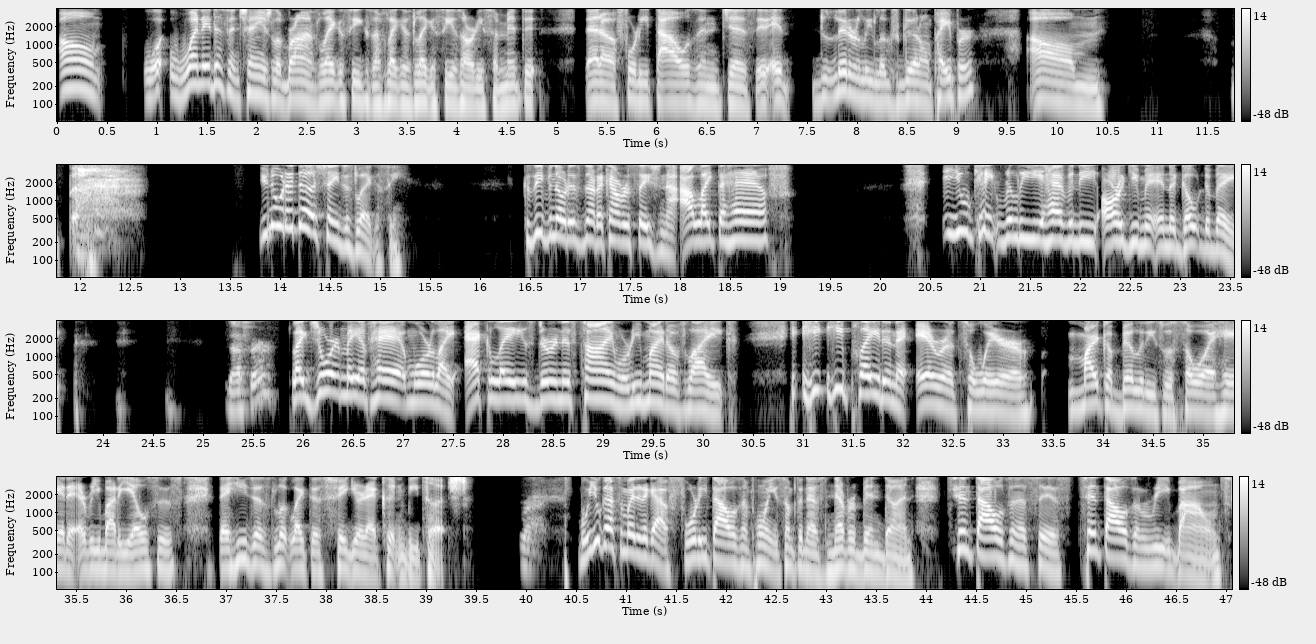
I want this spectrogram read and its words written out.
Um, wh- one, it doesn't change LeBron's legacy because I feel like his legacy is already cemented. That uh forty thousand just it, it literally looks good on paper. Um, you know what it does change his legacy. Because even though this is not a conversation that I like to have, you can't really have any argument in the goat debate. That's fair. like Jordan may have had more like accolades during this time, or he might have like he he, he played in an era to where Mike abilities was so ahead of everybody else's that he just looked like this figure that couldn't be touched. Right. Well, you got somebody that got 40,000 points, something that's never been done, 10,000 assists, 10,000 rebounds,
